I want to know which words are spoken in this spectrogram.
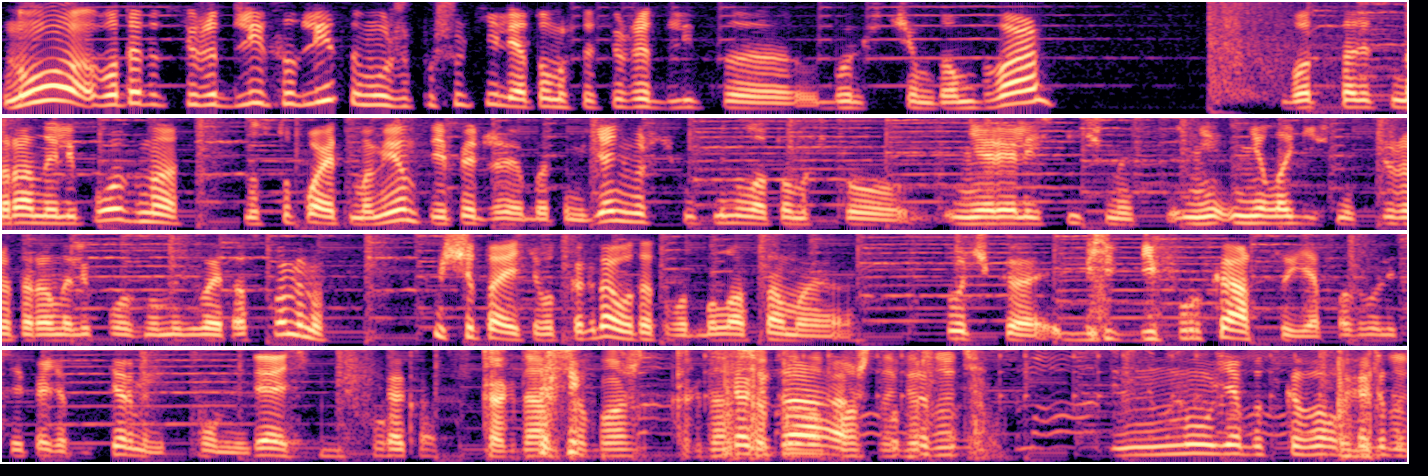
Но вот этот сюжет длится-длится, мы уже пошутили о том, что сюжет длится больше, чем Дом 2. Вот, соответственно, рано или поздно наступает момент, и опять же об этом я немножечко упомянул, о том, что нереалистичность, не, нелогичность сюжета рано или поздно надевает оскомину. Вы считаете, вот когда вот это вот была самая точка би- бифуркации, я позволю себе опять этот термин вспомнить, Опять бифуркация. Когда все можно, когда все Когда было можно вот это вернуть, ну, я бы сказал, когда,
